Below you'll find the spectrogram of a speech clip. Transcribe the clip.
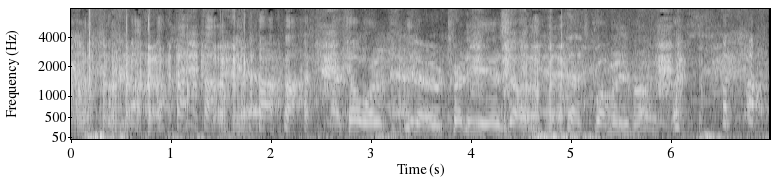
I thought, well, you know, 20 years on, that's probably right.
